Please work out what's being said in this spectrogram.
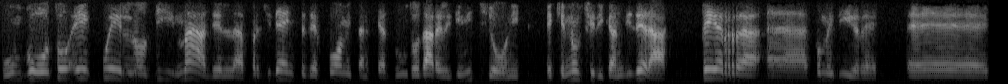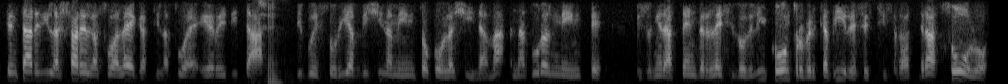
un voto e quello di Ma del presidente del Kuomintang che ha dovuto dare le dimissioni e che non si ricandiderà per eh, come dire, eh, tentare di lasciare la sua legacy, la sua eredità sì. di questo riavvicinamento con la Cina, ma naturalmente bisognerà attendere l'esito dell'incontro per capire se si tratterà solo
